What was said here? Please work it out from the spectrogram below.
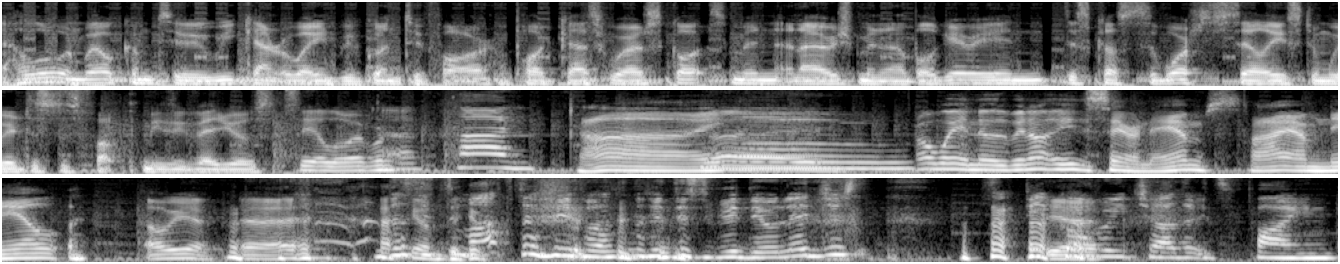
Hello and welcome to We Can't Rewind, We've Gone Too Far, a podcast where a Scotsman, an Irishman, and a Bulgarian discuss the worst, silliest, and weirdest as fuck music videos. Say hello, everyone. Uh, hi. Hi. Oh. Oh wait, no, we don't need to say our names. Hi, I'm Neal. Oh, yeah. Uh, Does I'm it matter even with this video? Let's just speak Yeah. over each other. It's fine.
